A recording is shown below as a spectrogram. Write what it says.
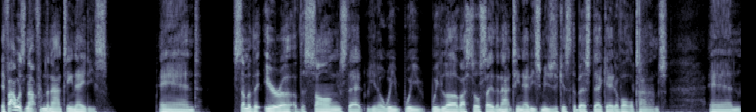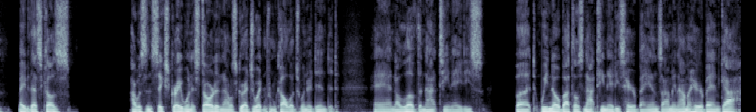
if I was not from the 1980s and some of the era of the songs that you know we we we love, I still say the 1980s music is the best decade of all times, and maybe that's because I was in sixth grade when it started, and I was graduating from college when it ended. And I love the 1980s, but we know about those 1980s hair bands. I mean, I'm a hair band guy.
